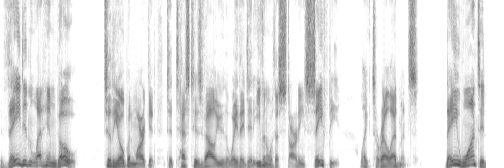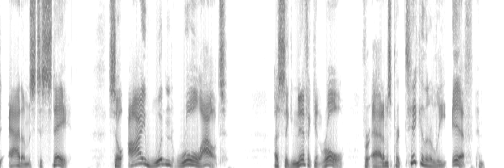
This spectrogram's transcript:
They didn't let him go to the open market to test his value the way they did, even with a starting safety like Terrell Edmunds. They wanted Adams to stay. So I wouldn't rule out a significant role for Adams, particularly if, and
